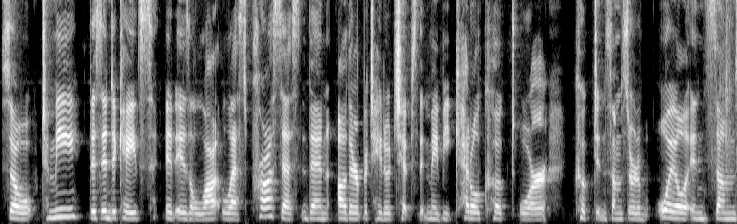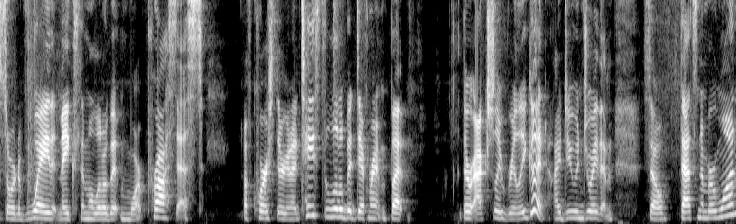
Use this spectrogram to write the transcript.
So to me, this indicates it is a lot less processed than other potato chips that may be kettle cooked or cooked in some sort of oil in some sort of way that makes them a little bit more processed. Of course, they're going to taste a little bit different, but they're actually really good. I do enjoy them. So that's number one.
